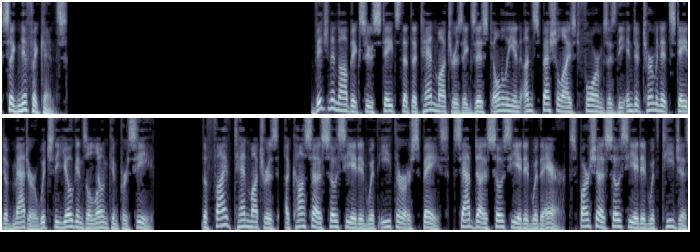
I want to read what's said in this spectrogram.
Significance Vijñanabhiksu states that the tanmatras exist only in unspecialized forms as the indeterminate state of matter which the yogins alone can perceive. The five tanmatras, akasa associated with ether or space, sabda associated with air, sparsha associated with tejas,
